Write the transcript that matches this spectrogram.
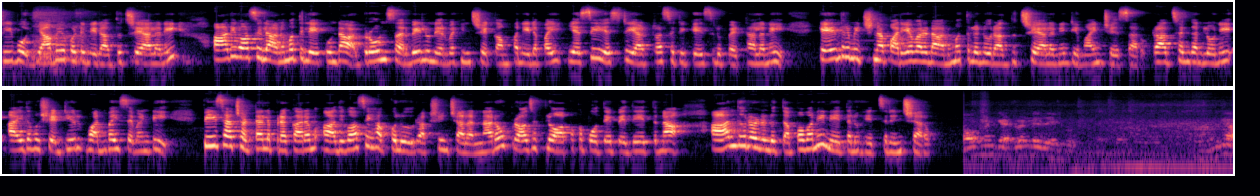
జీవో యాభై ఒకటిని రద్దు చేయాలని ఆదివాసీల అనుమతి లేకుండా డ్రోన్ సర్వేలు నిర్వహించే కంపెనీలపై ఎస్సీ ఎస్టీ అట్రాసిటీ కేసులు పెట్టాలని కేంద్రం ఇచ్చిన పర్యావరణ అనుమతులను రద్దు చేయాలని డిమాండ్ చేశారు. రాజ్యాంగంలోని ఐదవ schedule one by seventy PESA చట్టాల ప్రకారం ఆదివాసీ హక్కులు రక్షించాలన్నారు. ప్రాజెక్టులు ఆపకపోతే పెద్ద ఎత్తున ఆందోళనలు తప్పవని నేతలు హెచ్చరించారు. గవర్నమెంట్కి కొద్దిగా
